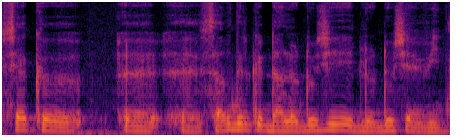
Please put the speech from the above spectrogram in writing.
C'est que euh, euh, ça veut dire que dans le dossier, le dossier est vide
